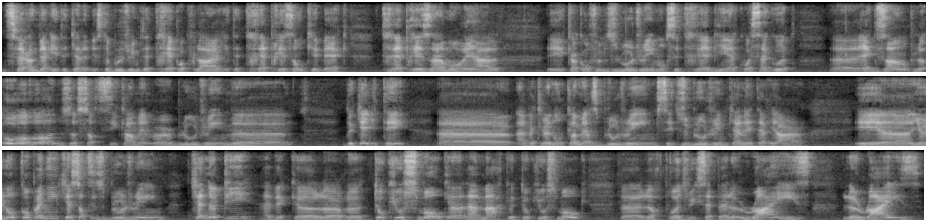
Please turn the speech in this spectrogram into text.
différentes variétés de cannabis? Le Blue Dream était très populaire, il était très présent au Québec, très présent à Montréal. Et quand on fume du Blue Dream, on sait très bien à quoi ça goûte. Exemple, Aurora nous a sorti quand même un Blue Dream de qualité avec le nom de commerce Blue Dream. C'est du Blue Dream qui est à l'intérieur. Et il y a une autre compagnie qui a sorti du Blue Dream Canopy avec euh, leur euh, Tokyo Smoke, hein, la marque Tokyo Smoke, euh, leur produit qui s'appelle Rise. Le Rise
